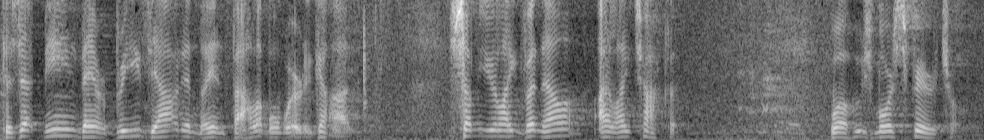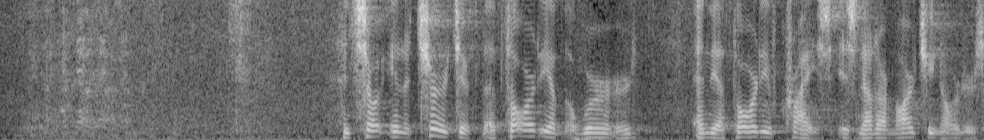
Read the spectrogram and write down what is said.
Does that mean they are breathed out in the infallible Word of God? Some of you like vanilla, I like chocolate. Well, who's more spiritual? And so, in a church, if the authority of the Word and the authority of Christ is not our marching orders,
